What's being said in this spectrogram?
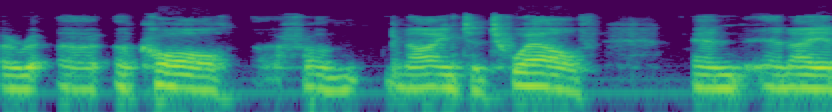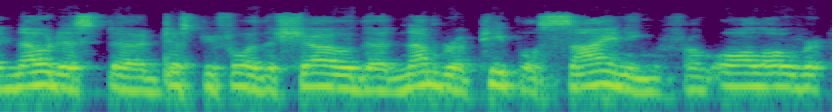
a, a call from nine to twelve, and and I had noticed uh, just before the show the number of people signing from all over,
